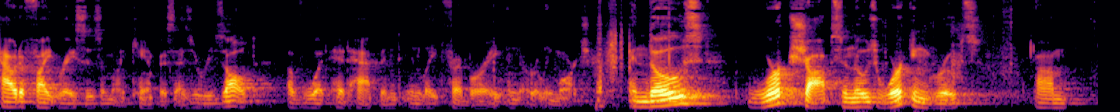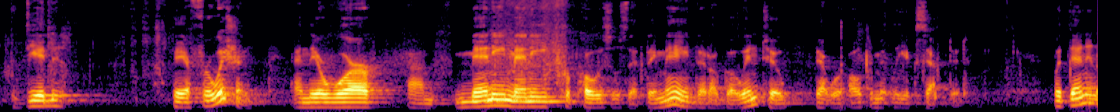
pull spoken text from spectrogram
how to fight racism on campus as a result of what had happened in late February and early March. And those workshops and those working groups um, did bear fruition. And there were um, many, many proposals that they made that I'll go into that were ultimately accepted. But then in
